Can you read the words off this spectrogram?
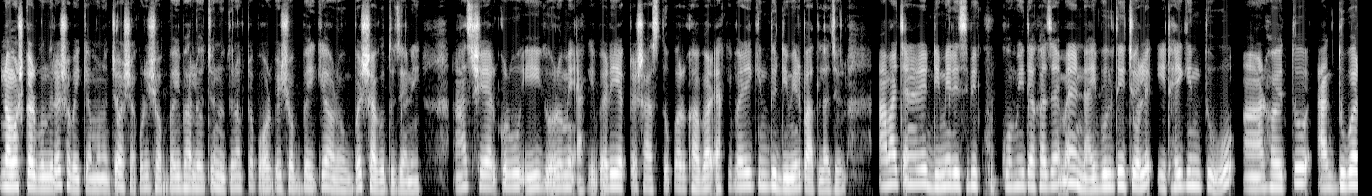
নমস্কার বন্ধুরা, সবাই কেমন আছো? আশা করি সবাই ভালো হচ্ছে নতুন একটা পর্বে সবাইকে আরও একবার স্বাগত জানাই। আজ শেয়ার করব এই গরমে একেবারেই একটা স্বাস্থ্যকর খাবার, একেবারেই কিন্তু ডিমের পাতলা ঝোল। আমার চ্যানেলে ডিমের রেসিপি খুব কমই দেখা যায় মানে নাই বলতেই চলে। এটাই কিন্তু আর হয়তো এক দুবার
